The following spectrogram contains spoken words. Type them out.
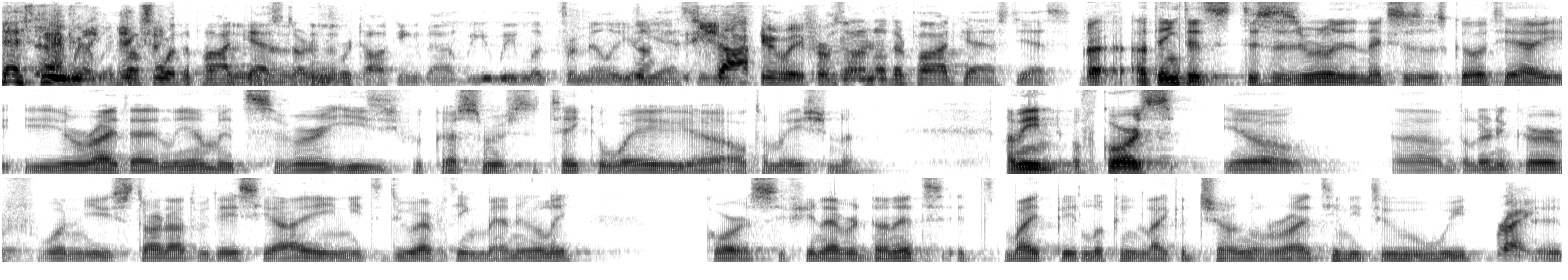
exactly. we, before the podcast started, we were talking about, we, we look familiar. Yes. Shockingly from on another podcast. Yes. I think this, this is really the Nexus as Code. Yeah, you're right, uh, Liam. It's very easy for customers to take away uh, automation. Huh? I mean, of course, you know, um, the learning curve when you start out with ACI, you need to do everything manually. Of course, if you've never done it, it might be looking like a jungle, right? You need to weed, right. uh,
